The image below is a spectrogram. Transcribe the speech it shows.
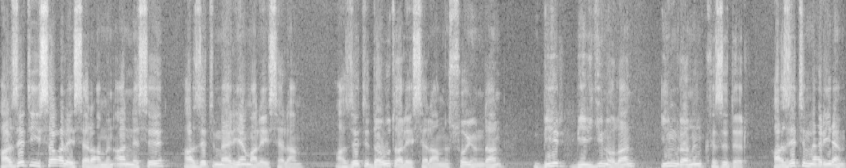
Hz. İsa Aleyhisselam'ın annesi Hz. Meryem Aleyhisselam, Hz. Davut Aleyhisselam'ın soyundan bir bilgin olan İmran'ın kızıdır. Hz. Meryem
